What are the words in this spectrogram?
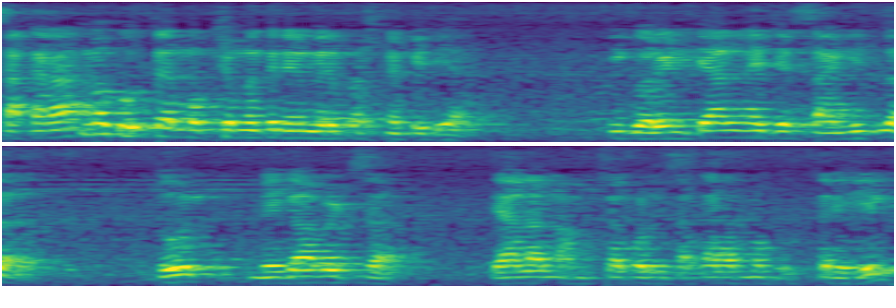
सकारात्मक उत्तर मुख्यमंत्री ने मेरे प्रश्न पे दिया कि की गोरेंट्यालने जे सांगितलं, दोन मेगावॅटचं त्याला सकारात्मक उत्तर येईल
